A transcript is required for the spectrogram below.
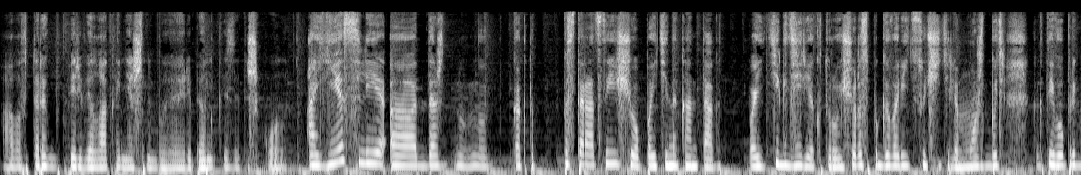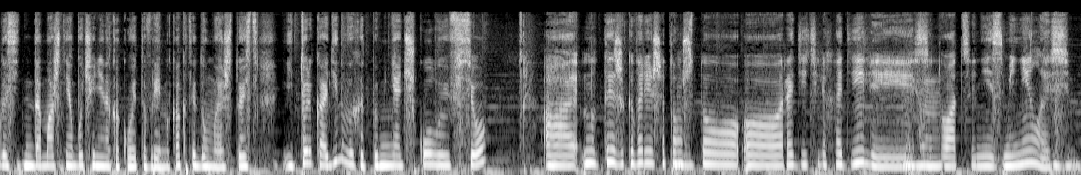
а во-вторых, бы перевела, конечно, бы ребенка из этой школы. А если э, даже ну, как-то постараться еще пойти на контакт, пойти к директору, еще раз поговорить с учителем, может быть, как-то его пригласить на домашнее обучение на какое-то время. Как ты думаешь? То есть и только один выход поменять школу и все? А, ну, ты же говоришь о том, mm-hmm. что э, родители ходили, и mm-hmm. ситуация не изменилась. Mm-hmm.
